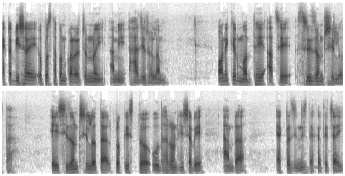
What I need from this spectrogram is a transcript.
একটা বিষয় উপস্থাপন করার জন্যই আমি হাজির হলাম। অনেকের মধ্যেই আছে সৃজনশীলতা। এই সৃজনশীলতার প্রকৃষ্ট উদাহরণ হিসাবে আমরা একটা জিনিস দেখাতে চাই।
